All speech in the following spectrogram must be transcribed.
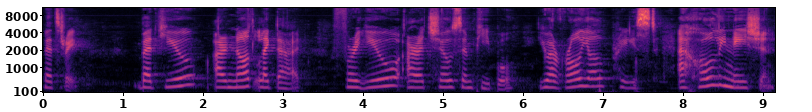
Let's read. But you are not like that, for you are a chosen people. You are royal priest, a holy nation,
